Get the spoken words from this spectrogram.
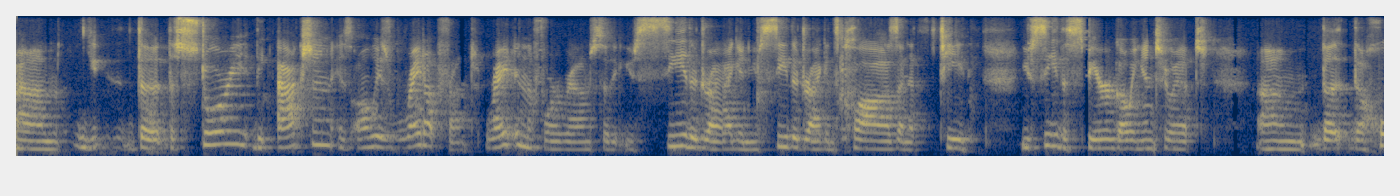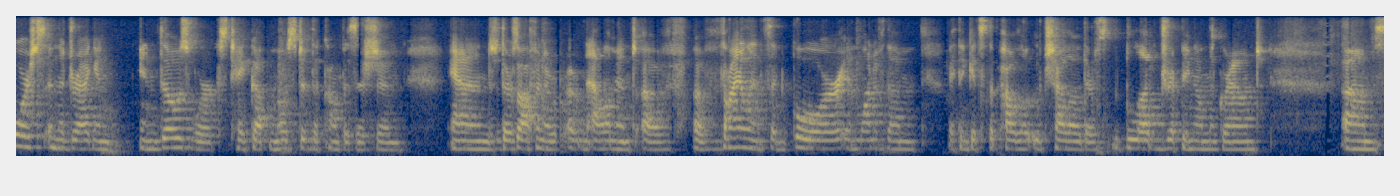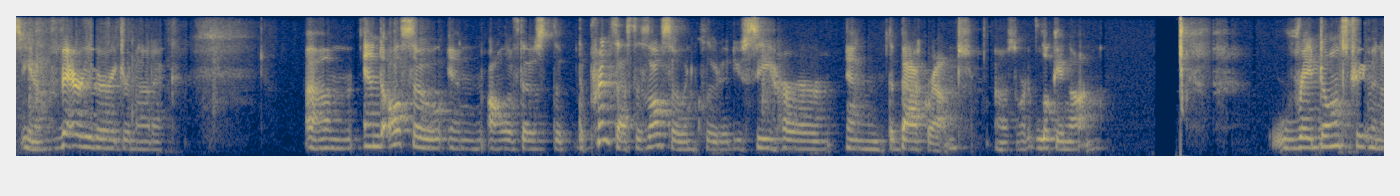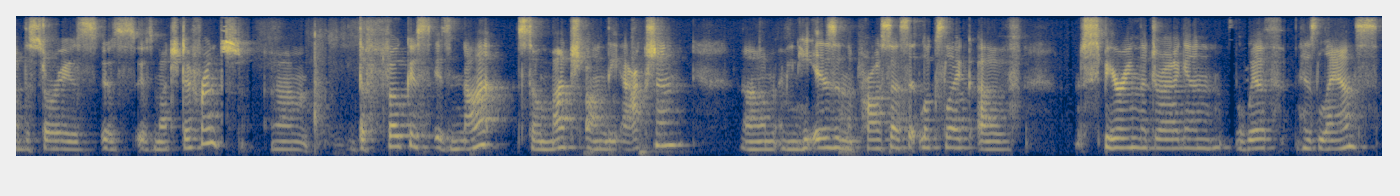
um, you, the the story, the action is always right up front, right in the foreground, so that you see the dragon, you see the dragon's claws and its teeth, you see the spear going into it. Um, the the horse and the dragon in those works take up most of the composition, and there's often a, an element of of violence and gore in one of them. I think it's the Paolo Uccello. There's blood dripping on the ground. Um, you know, very very dramatic. Um, and also in all of those, the, the princess is also included. You see her in the background, uh, sort of looking on. Redon's treatment of the story is is is much different. Um, the focus is not so much on the action. Um, I mean, he is in the process, it looks like, of spearing the dragon with his lance,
